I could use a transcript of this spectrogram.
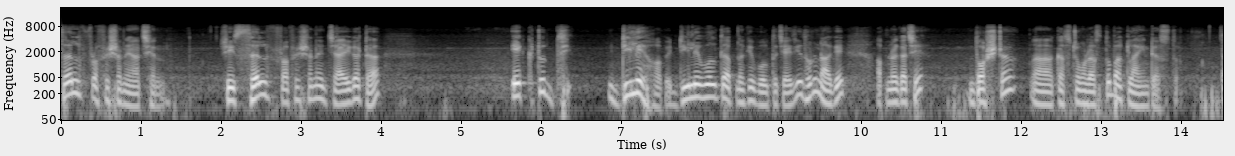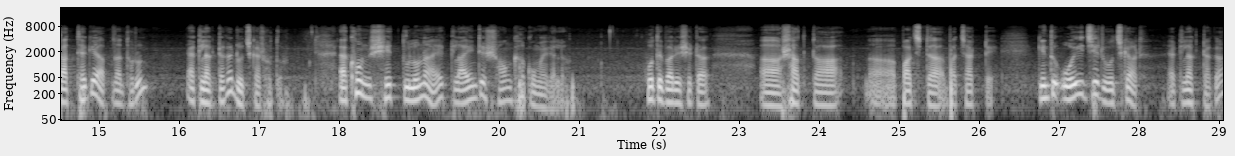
সেলফ প্রফেশনে আছেন, সেই সেলফ প্রফেশনের জায়গাটা একটু ডিলে হবে। ডিলে বলতে আপনাকে বলতে চাই যে, ধরুন আগে আপনার কাছে দশটা কাস্টমার আসতো বা ক্লায়েন্ট আসতো। তার থেকে আপনার ধরুন এক লাখ টাকা রোজগার হতো। এখন সে তুলনায় ক্লায়েন্টের সংখ্যা কমে গেল। হতে পারে সেটা সাতটা পাঁচটা বা চারটে। কিন্তু ওই যে রোজগার, এক লাখ টাকা,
